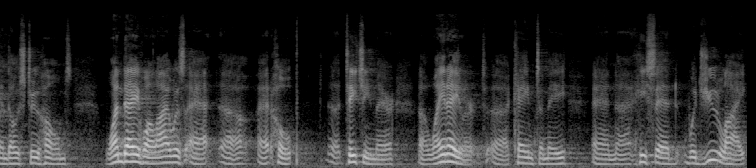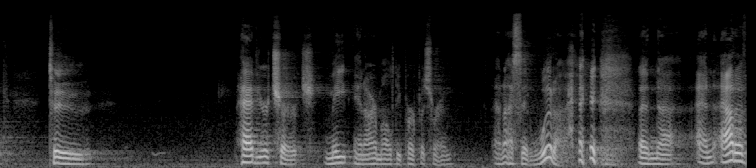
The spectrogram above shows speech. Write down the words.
in those two homes. One day, while I was at uh, at Hope uh, teaching there, uh, Wayne Ehlert uh, came to me and uh, he said, Would you like to have your church meet in our multi-purpose room? And I said, Would I? and uh, and out of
